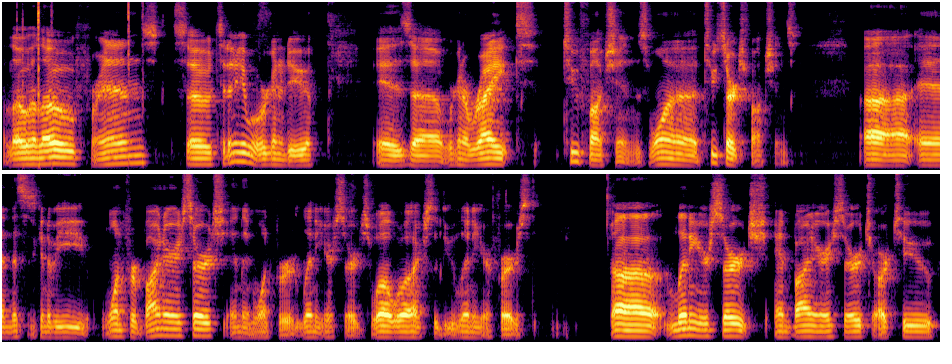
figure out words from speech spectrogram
Hello, hello, friends. So today what we're going to do is uh, we're going to write two functions, one, uh, two search functions. Uh, and this is going to be one for binary search and then one for linear search. Well, we'll actually do linear first. Uh, linear search and binary search are two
